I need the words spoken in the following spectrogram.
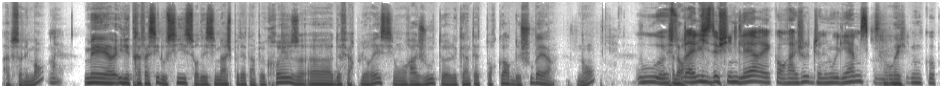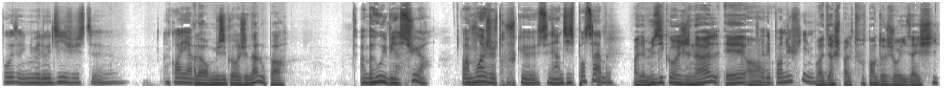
Absolument. Ouais. Mais euh, il est très facile aussi, sur des images peut-être un peu creuses, euh, de faire pleurer si on rajoute euh, le quintet pour cordes de Schubert. Non? Ou euh, sur Alors- la liste de Schindler et qu'on rajoute John Williams qui, Oui. qui nous compose une mélodie juste euh, incroyable. Alors, musique originale ou pas? Ah bah oui, bien sûr. Enfin, moi, je trouve que c'est indispensable. Alors, il y a musique originale et en- Ça dépend du film. on va dire que je parle tout le temps de Joe Hisaishi.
